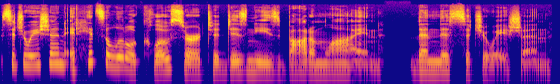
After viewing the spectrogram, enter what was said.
situation it hits a little closer to Disney's bottom line than this situation.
